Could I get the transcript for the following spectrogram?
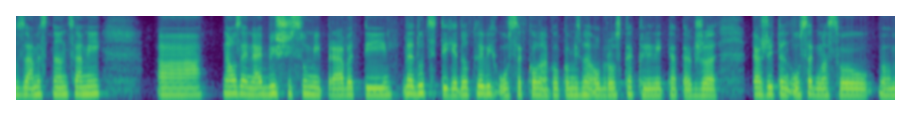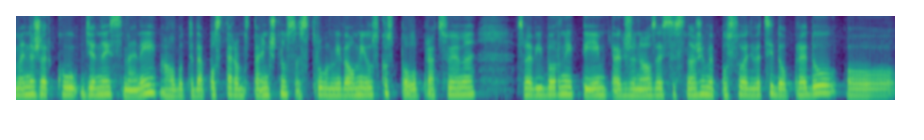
zamestnancami. A naozaj najbližší sú mi práve tí vedúci tých jednotlivých úsekov, nakoľko my sme obrovská klinika, takže každý ten úsek má svoju manažerku dennej smeny, alebo teda po starom staničnú sestru. My veľmi úzko spolupracujeme, sme výborný tým, takže naozaj sa snažíme posúvať veci dopredu. O,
